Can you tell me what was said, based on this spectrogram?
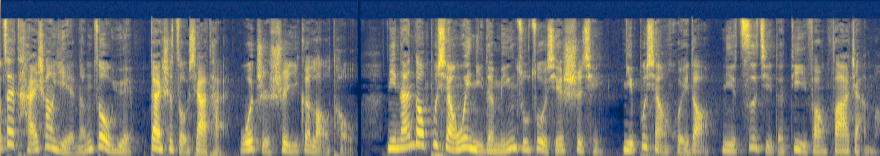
在台上也能奏乐，但是走下台，我只是一个老头。你难道不想为你的民族做些事情？你不想回到你自己的地方发展吗？”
